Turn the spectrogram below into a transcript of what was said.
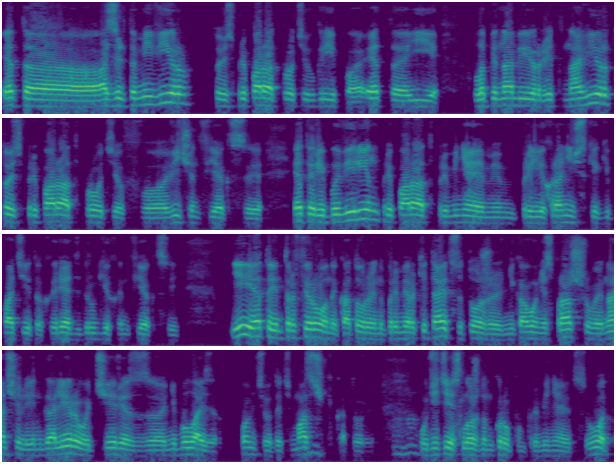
Это азельтамивир, то есть препарат против гриппа. Это и лапинавир, ретиновир, то есть препарат против э, ВИЧ-инфекции. Это рибовирин, препарат, применяемый при хронических гепатитах и ряде других инфекций. И это интерфероны, которые, например, китайцы тоже, никого не спрашивая, начали ингалировать через э, небулайзер. Помните вот эти масочки, которые у детей с сложным крупом применяются? Вот.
